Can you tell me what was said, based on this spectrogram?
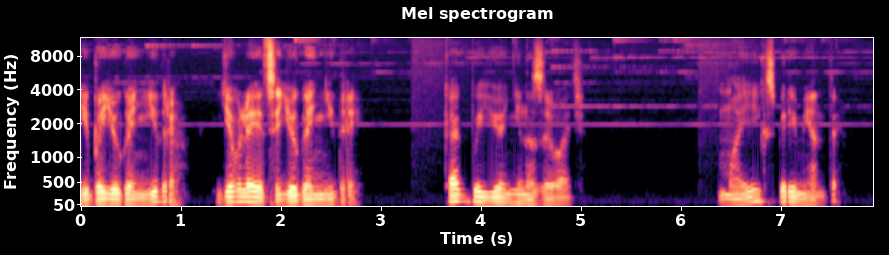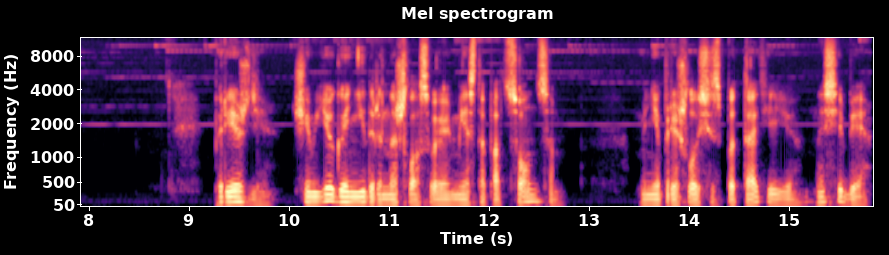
ибо йога-нидра является йога-нидрой, как бы ее ни называть. Мои эксперименты. Прежде, чем йога-нидра нашла свое место под солнцем, мне пришлось испытать ее на себе.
